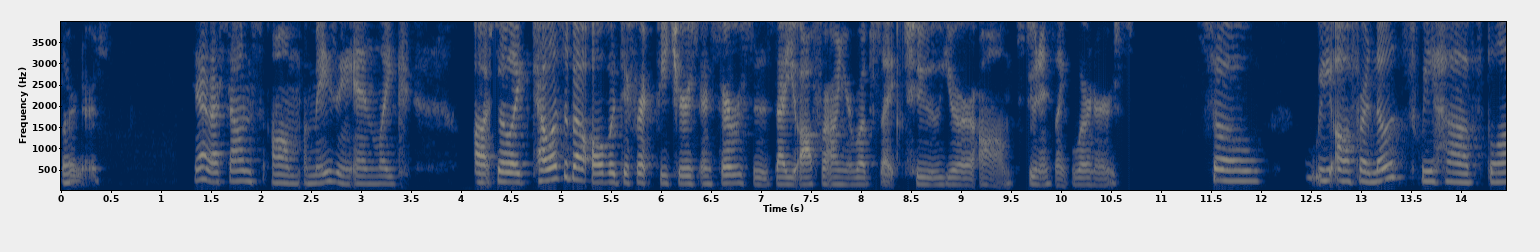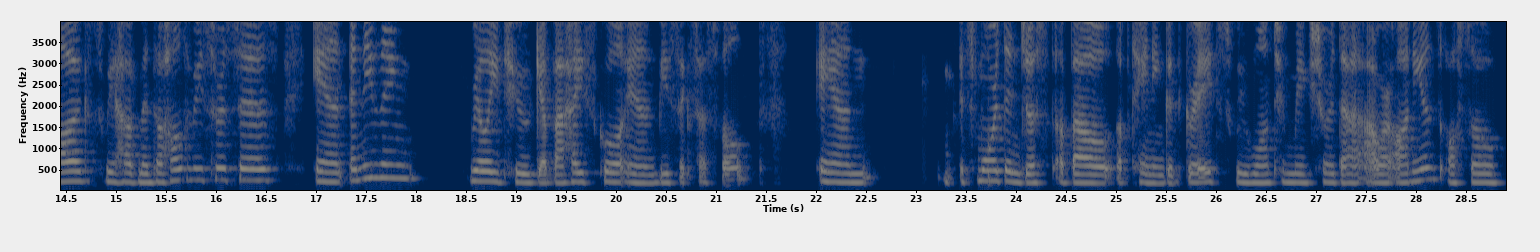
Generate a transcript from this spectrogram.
learners. Yeah, that sounds um, amazing. And like, uh, so, like, tell us about all the different features and services that you offer on your website to your um, students, like learners. So, we offer notes, we have blogs, we have mental health resources, and anything really to get by high school and be successful. And it's more than just about obtaining good grades. We want to make sure that our audience also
